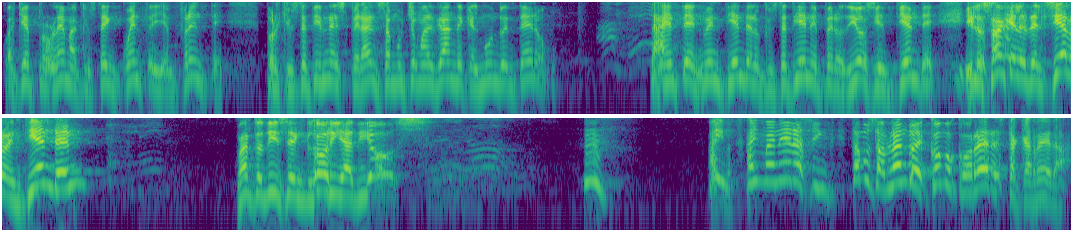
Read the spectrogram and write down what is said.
cualquier problema que usted encuentre y enfrente, porque usted tiene una esperanza mucho más grande que el mundo entero. La gente no entiende lo que usted tiene, pero Dios sí entiende. Y los ángeles del cielo entienden. ¿Cuántos dicen gloria a Dios? Ah. Hay, hay maneras, estamos hablando de cómo correr esta carrera.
